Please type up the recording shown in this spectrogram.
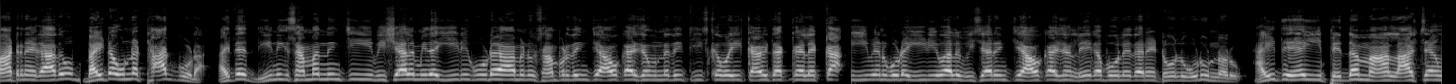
మాటనే కాదు బయట ఉన్న టాక్ కూడా. అయితే దీనికి సంబంధించి ఈ విషయాల మీద ఈడీ కూడా ఆమెను సంప్రదించే అవకాశం ఉన్నది తీసుకుపోయి కవితక్క లెక్క ఈమెను కూడా ఈడీ వాళ్ళు విచారించే అవకాశం లేకపోలేదు టోళ్ళు కూడా ఉన్నారు. అయితే ఈ పెద్దమ్మ లాస్ట్ టైం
